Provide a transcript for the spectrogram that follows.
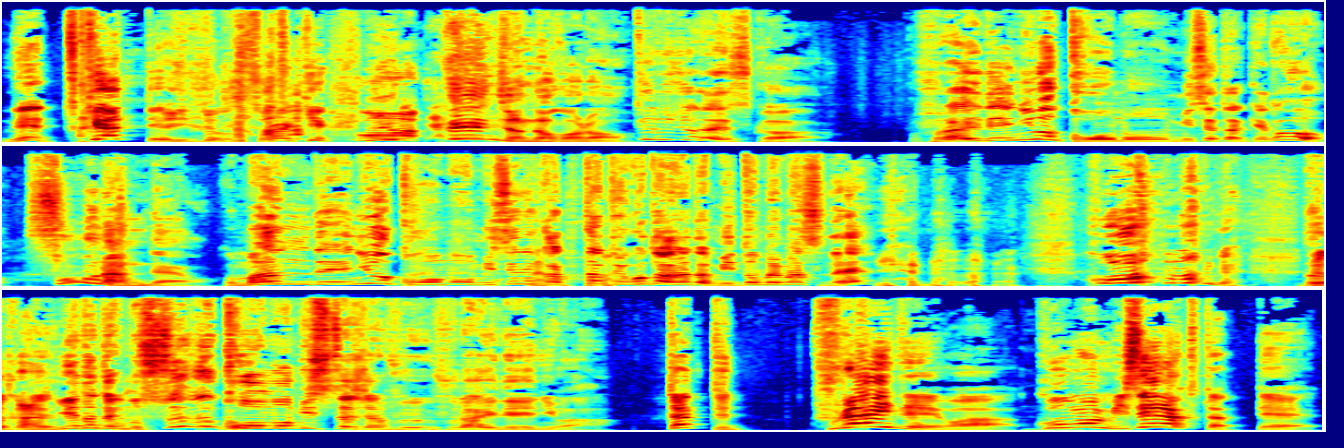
ね、付き合ってる以上、それは結婚言っは、てんじゃんだから言っ。てるじゃないですか。フライデーには肛門を見せたけど、そうなんだよ。マンデーには肛門を見せなかったということはあなたは認めますね。いや、だから、肛門で、だから、いや、だってもうすぐ肛門見せたじゃん、フフライデーには。だって、フライデーは、肛門見せなくたって、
